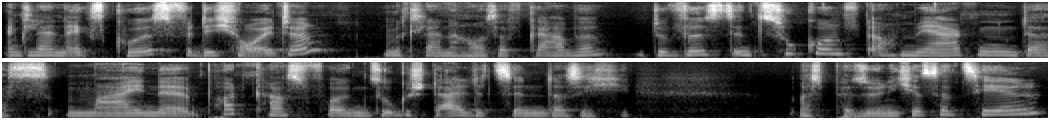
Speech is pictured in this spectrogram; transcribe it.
Ein kleiner Exkurs für dich heute, eine kleine Hausaufgabe. Du wirst in Zukunft auch merken, dass meine Podcast-Folgen so gestaltet sind, dass ich was Persönliches erzähle,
